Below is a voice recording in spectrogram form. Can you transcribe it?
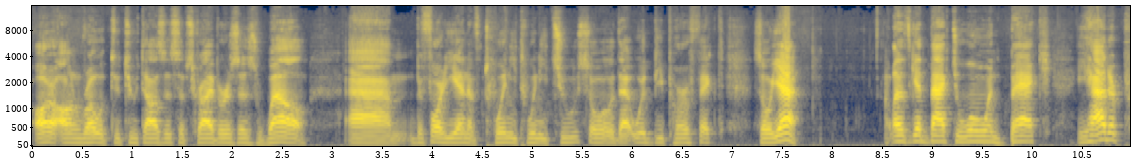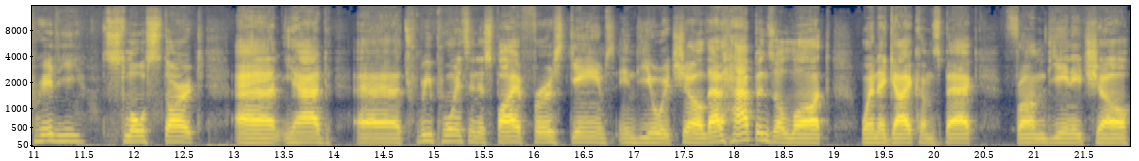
are on road to 2000 subscribers as well um, before the end of 2022. So that would be perfect. So yeah, let's get back to Owen Beck. He had a pretty slow start. Um, he had uh, three points in his five first games in the OHL. That happens a lot when a guy comes back from the NHL,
